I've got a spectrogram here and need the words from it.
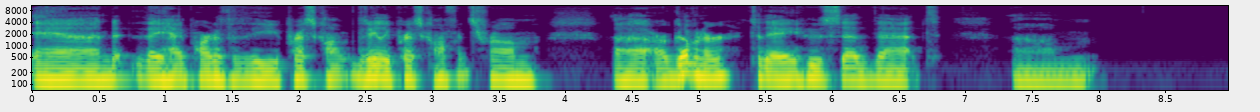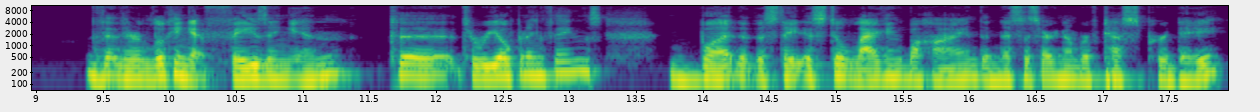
and they had part of the press con- the daily press conference from uh, our governor today, who said that um, that they're looking at phasing in to to reopening things, but that the state is still lagging behind the necessary number of tests per day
